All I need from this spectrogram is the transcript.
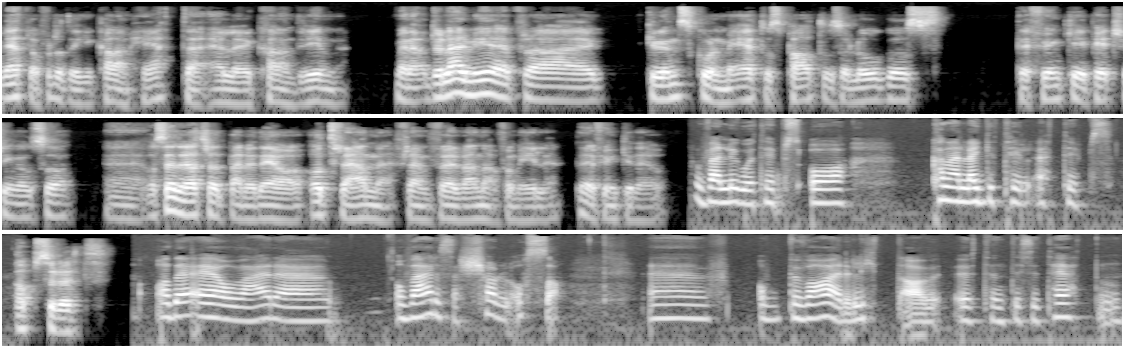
vet man fortsatt ikke hva de heter, eller hva de driver med. Men ja, du lærer mye fra grunnskolen med etos, patos og logos. Det funker i pitching også. Eh, og så er det rett og slett bare det å, å trene fremfor venner og familie. Det funker, det òg. Veldig gode tips. Og kan jeg legge til et tips? Absolutt. Og det er å være, å være seg sjøl også. Eh, å bevare litt av autentisiteten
